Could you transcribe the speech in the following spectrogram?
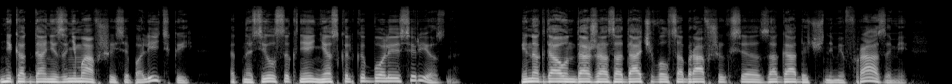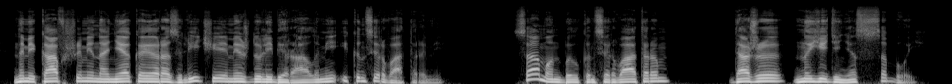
никогда не занимавшийся политикой, относился к ней несколько более серьезно. Иногда он даже озадачивал собравшихся загадочными фразами, намекавшими на некое различие между либералами и консерваторами. Сам он был консерватором, даже наедине с собой.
